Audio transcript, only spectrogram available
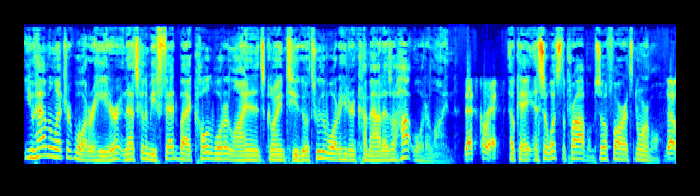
you have an electric water heater and that's going to be fed by a cold water line and it's going to go through the water heater and come out as a hot water line. That's correct. Okay. And so what's the problem? So far it's normal. The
